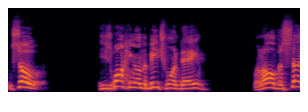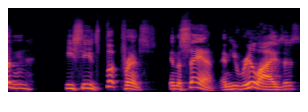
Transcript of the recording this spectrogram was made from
And so he's walking on the beach one day when all of a sudden he sees footprints in the sand and he realizes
